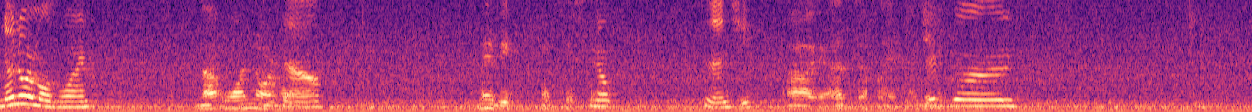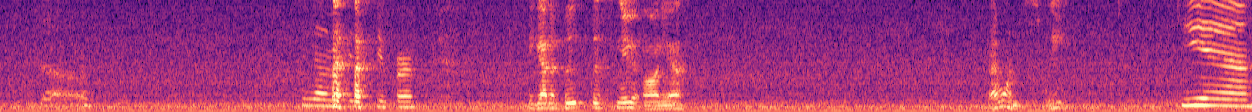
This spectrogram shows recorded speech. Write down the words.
no normals, Warren. Not one normal. So Maybe. What's this? guy? nope. It's an Enchi. Oh yeah, that's definitely an There's one. So that might be super. You gotta boot the snoot on ya. That one's sweet. Yeah.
